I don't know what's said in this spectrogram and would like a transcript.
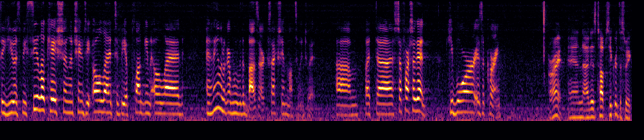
the USB-C location. I'm going to change the OLED to be a plug-in OLED. And I think I'm going to go remove the buzzer, because actually I'm not so into it. Um, but uh, so far so good. Keyboard is occurring. all right? And that is top secret this week.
